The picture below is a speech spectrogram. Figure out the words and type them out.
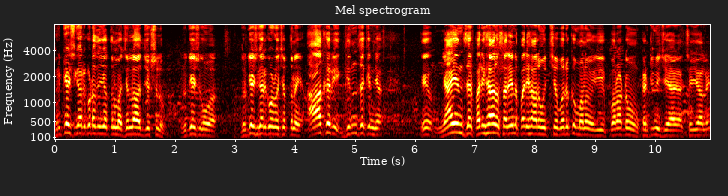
దుర్గేష్ గారు కూడా అదే చెప్తున్నారు మా జిల్లా అధ్యక్షులు దుర్గేష్ దుర్గేష్ గారు కూడా చెప్తున్నాయి ఆఖరి గింజకి న్యాయం జ- పరిహారం సరైన పరిహారం వచ్చే వరకు మనం ఈ పోరాటం కంటిన్యూ చేయ- చేయాలి.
